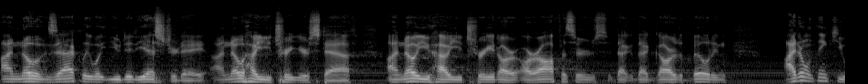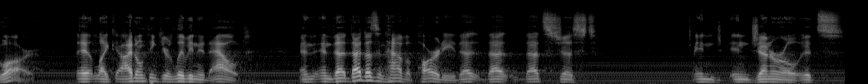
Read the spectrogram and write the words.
I know exactly what you did yesterday. I know how you treat your staff. I know you how you treat our, our officers that, that guard the building. I don't think you are. It, eh, like, I don't think you're living it out. And, and that, that doesn't have a party. That, that, that's just, in, in general, it's,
